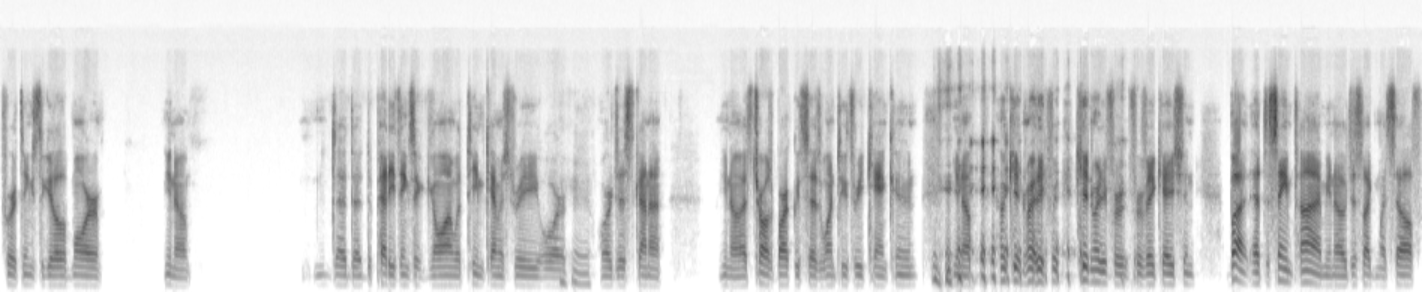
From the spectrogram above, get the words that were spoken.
for things to get a little more, you know, the the, the petty things that go on with team chemistry or mm-hmm. or just kind of you know, as Charles Barkley says, one, two, three, Cancun. You know, getting ready for getting ready for for vacation. But at the same time, you know, just like myself,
